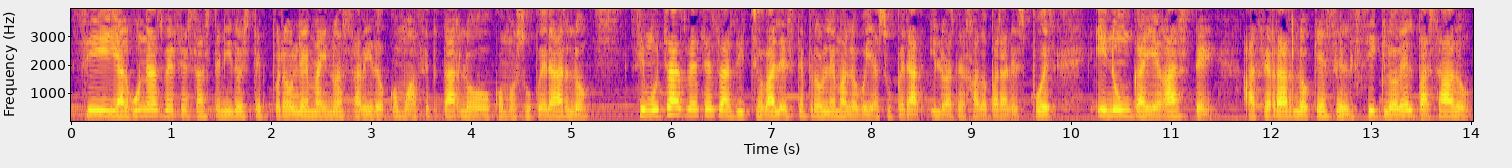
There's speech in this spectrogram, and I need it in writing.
si algunas veces has tenido este problema y no has sabido cómo aceptarlo o cómo superarlo, si muchas veces has dicho, vale, este problema lo voy a superar y lo has dejado para después y nunca llegaste a cerrar lo que es el ciclo del pasado,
